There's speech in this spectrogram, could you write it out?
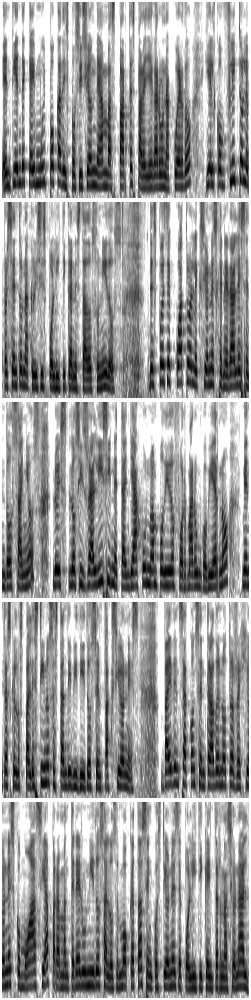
Entiende que hay muy poca disposición de ambas partes para llegar a un acuerdo y el conflicto le presenta una crisis política en Estados Unidos. Después de cuatro elecciones generales en dos años, los, los, israelíes y Netanyahu no han podido formar un gobierno, mientras que los palestinos están divididos en facciones. Biden se ha concentrado en otras regiones como Asia para mantener unidos a los demócratas en cuestiones de política internacional.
